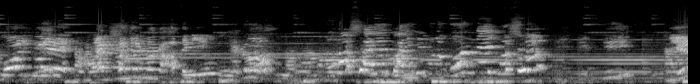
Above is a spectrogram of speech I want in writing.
ফোন করে এক হাজার টাকা হাতে নিয়ে। তোমার সাহেবের বাড়িতে কোনো বোন নেই বসো। এ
